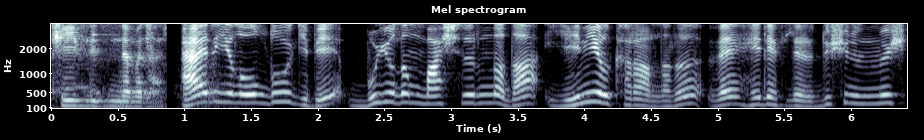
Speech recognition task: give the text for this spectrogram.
keyifli dinlemeler. Her yıl olduğu gibi bu yılın başlarında da yeni yıl kararları ve hedefleri düşünülmüş.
